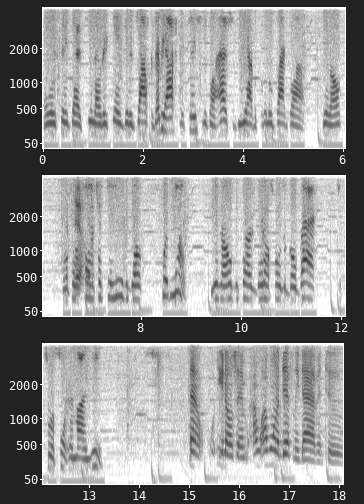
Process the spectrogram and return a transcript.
and they think that you know they can't get a job because every application is gonna ask you, do you have a criminal background? You know, and if it was 10 or 15 years ago, would no. You know, because they don't supposed to go back to, to a certain amount of years. Now, you know, Sam, I, I want to definitely dive into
